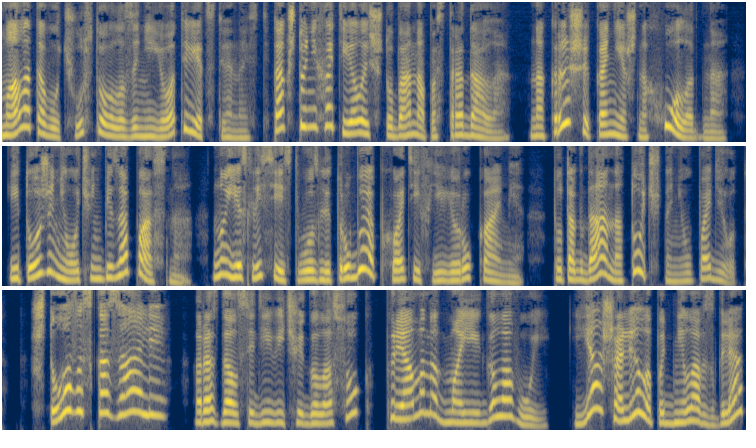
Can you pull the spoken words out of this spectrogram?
Мало того, чувствовала за нее ответственность, так что не хотелось, чтобы она пострадала. На крыше, конечно, холодно и тоже не очень безопасно, но если сесть возле трубы, обхватив ее руками, то тогда она точно не упадет. «Что вы сказали?» — раздался девичий голосок прямо над моей головой. Я шалела подняла взгляд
